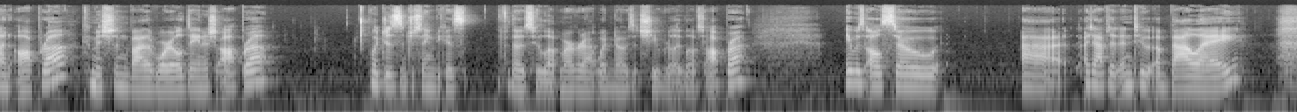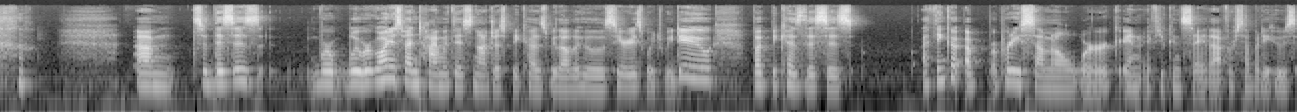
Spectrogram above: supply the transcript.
an opera commissioned by the Royal Danish Opera, which is interesting because for those who love Margaret Atwood knows that she really loves opera. It was also uh, adapted into a ballet. um, so this is we're we we're going to spend time with this not just because we love the Hulu series, which we do, but because this is, I think, a, a pretty seminal work, and if you can say that for somebody who's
